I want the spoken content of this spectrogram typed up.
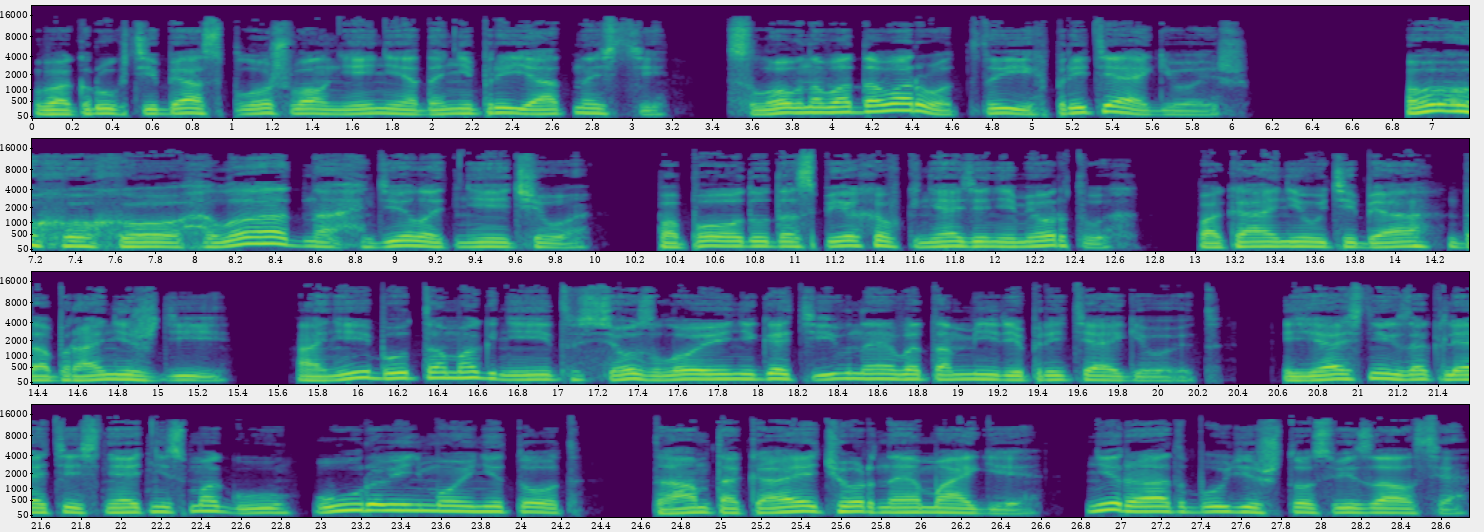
Вокруг тебя сплошь волнения да неприятности. Словно водоворот ты их притягиваешь. Ох-охо, ладно, делать нечего. По поводу доспехов князя немертвых. Пока они у тебя, добра не жди. Они будто магнит, все злое и негативное в этом мире притягивают. Я с них заклятие снять не смогу, уровень мой не тот. Там такая черная магия. Не рад будешь, что связался.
